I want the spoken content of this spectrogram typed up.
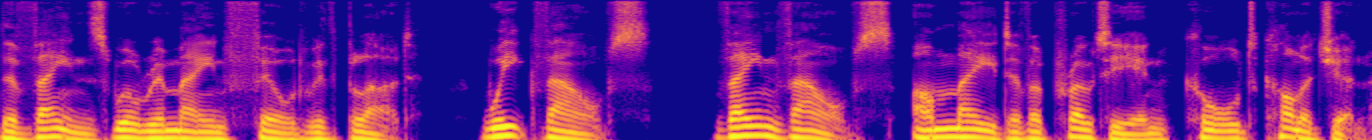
the veins will remain filled with blood. Weak valves. Vein valves are made of a protein called collagen.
